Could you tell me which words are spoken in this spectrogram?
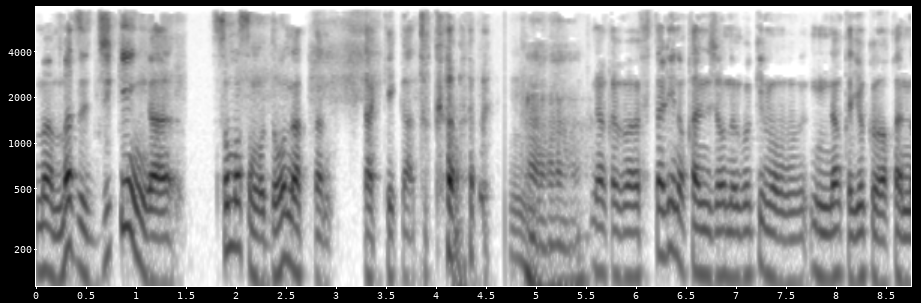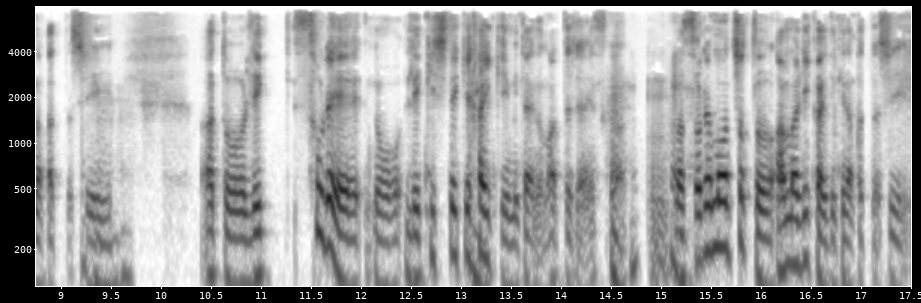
まあ、まず事件がそもそもどうなったんだっけかとか、うんあなんかまあ、二人の感情の動きもうんなんかよくわかんなかったーし、うんあと、れソレの歴史的背景みたいなのもあったじゃないですか。うん。まあ、それもちょっとあんまり理解できなかったし、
